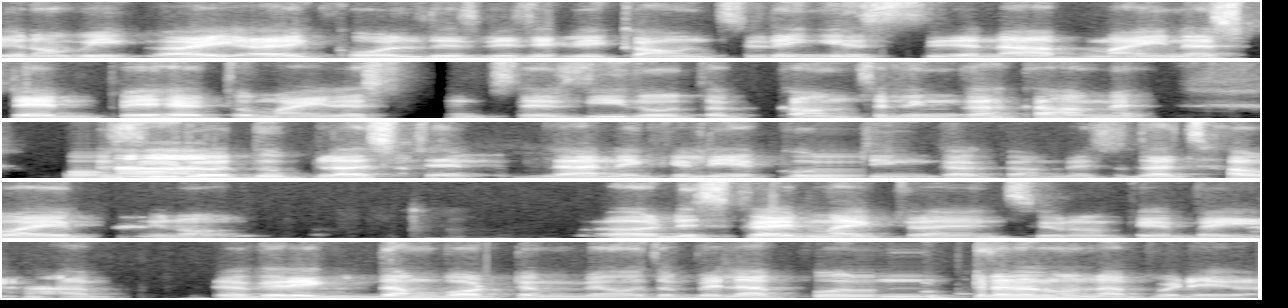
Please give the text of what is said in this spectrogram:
you know we I, I call this basically counseling is है ना आप minus टेन पे है तो minus टेन से zero तक counseling का काम है और zero to plus टेन लाने के लिए coaching का काम है। So that's how I you know describe my clients you know कि भाई हाँ. आप अगर एकदम बॉटम में हो तो पहले आपको न्यूट्रल होना पड़ेगा।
